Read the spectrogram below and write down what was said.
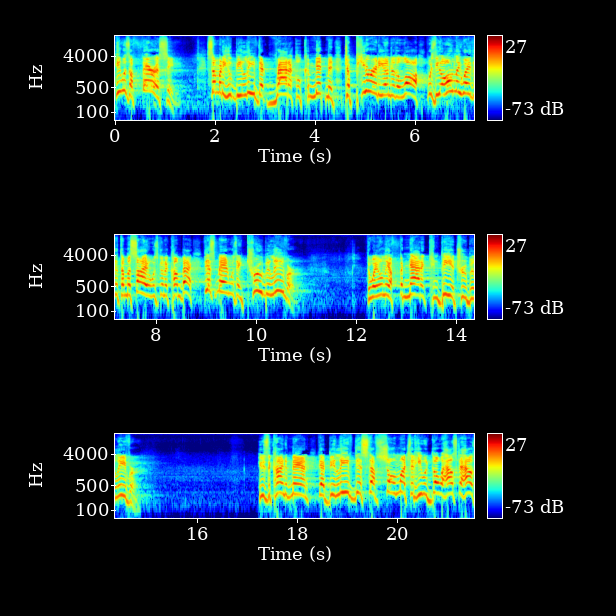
He was a Pharisee. Somebody who believed that radical commitment to purity under the law was the only way that the Messiah was going to come back. This man was a true believer, the way only a fanatic can be a true believer. He was the kind of man that believed this stuff so much that he would go house to house,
